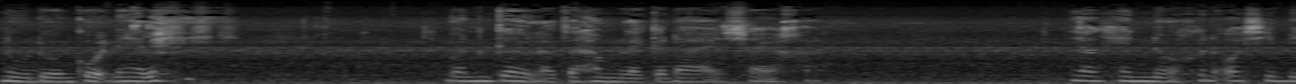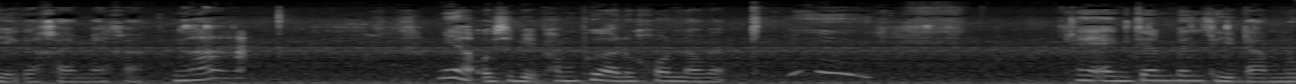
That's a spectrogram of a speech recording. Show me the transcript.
หนูโดนโกรธแน่เลย วันเกิดเราจะทำอะไรก็ได้ใช่ค่ะ อยากเห็นหนูขึ้นโอชิเบะกับใครไหมคะง่าไม่อยากโอชิเบะพั่มเพื่อทุกคนเราแบบให้แองเจิลเป็นสีดำหนู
